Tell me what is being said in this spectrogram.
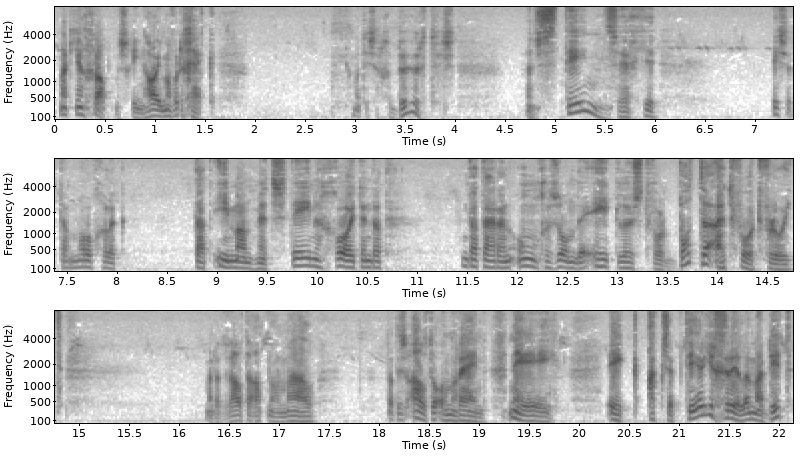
Maak je een grap misschien? Hou je me voor de gek? Wat is er gebeurd? Een steen, zeg je. Is het dan mogelijk dat iemand met stenen gooit... en dat, dat daar een ongezonde eetlust voor botten uit voortvloeit? Maar dat is al te abnormaal. Dat is al te onrein. Nee, ik accepteer je grillen, maar dit...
